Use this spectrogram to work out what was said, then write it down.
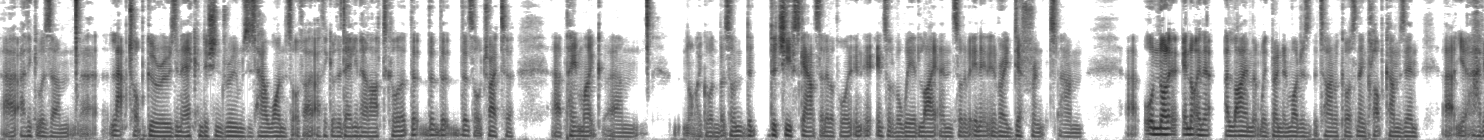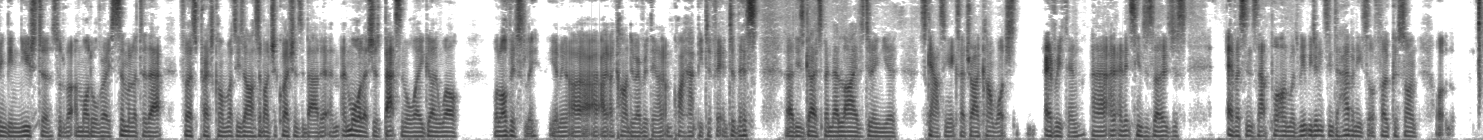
uh, I think it was, um, uh, laptop gurus in air conditioned rooms is how one sort of, I think it was a Daily Mail article that, that, that, that sort of tried to, uh, paint Mike, um, not Mike Gordon, but some of the the chief scouts at Liverpool in, in, in, sort of a weird light and sort of in, in a very different um, uh, or not in, not in alignment with Brendan Rodgers at the time, of course. And then Klopp comes in, uh, you know, having been used to sort of a, model very similar to that. First press conference, he's asked a bunch of questions about it, and, and more or less just bats them away, going, "Well, well, obviously, I mean, I, I, I can't do everything. I'm quite happy to fit into this. Uh, these guys spend their lives doing your scouting, etc. I can't watch everything, uh, and, and, it seems as though it's just ever since that point onwards, we, we didn't seem to have any sort of focus on, or,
